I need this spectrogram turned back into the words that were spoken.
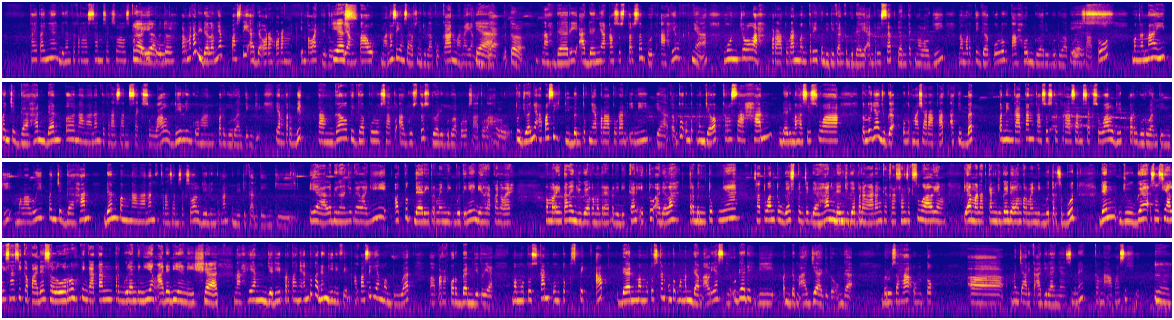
kaitannya dengan kekerasan seksual seperti Ya, iya, itu. betul. Karena kan di dalamnya pasti ada orang-orang intelek gitu Yes. yang tahu mana sih yang seharusnya dilakukan, mana yang Ya, enggak. betul. Nah, dari adanya kasus tersebut, akhirnya muncullah peraturan Menteri Pendidikan Kebudayaan Riset dan Teknologi nomor 30 tahun 2021 mengenai pencegahan dan penanganan kekerasan seksual di lingkungan perguruan tinggi yang terbit tanggal 31 Agustus 2021 lalu. Tujuannya apa sih dibentuknya peraturan ini? Ya, tentu untuk menjawab keresahan dari mahasiswa, tentunya juga untuk masyarakat akibat peningkatan kasus kekerasan seksual di perguruan tinggi melalui pencegahan dan penanganan kekerasan seksual di lingkungan pendidikan tinggi. Iya, lebih lanjutnya lagi output dari Permendikbud ini yang diharapkan oleh pemerintah dan juga Kementerian Pendidikan itu adalah terbentuknya satuan tugas pencegahan dan juga penanganan kekerasan seksual yang diamanatkan juga dalam Permendikbud tersebut dan juga sosialisasi kepada seluruh tingkatan perguruan tinggi yang ada di Indonesia. Nah, yang jadi pertanyaan tuh kadang gini, Vin, apa sih yang membuat uh, para korban gitu ya memutuskan untuk speak up dan memutuskan untuk memendam alias ya udah deh dipendem aja gitu, enggak berusaha untuk uh, mencari keadilannya. Sebenarnya karena apa sih? Hmm.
